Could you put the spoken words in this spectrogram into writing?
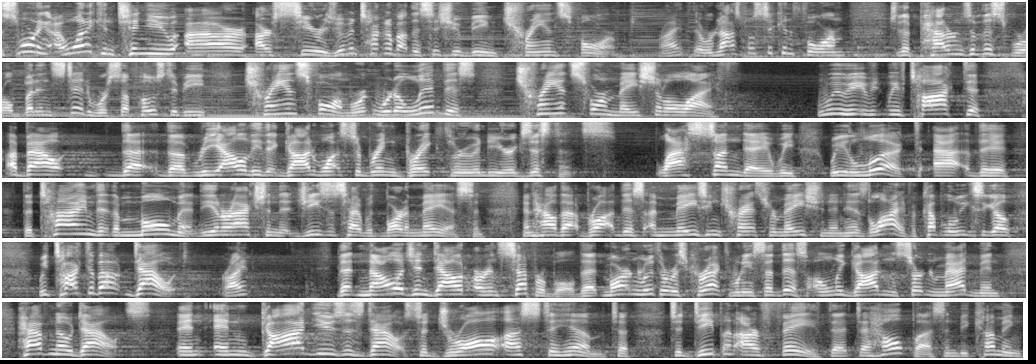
this morning, I want to continue our, our series. We've been talking about this issue of being transformed, right? That we're not supposed to conform to the patterns of this world, but instead we're supposed to be transformed. We're, we're to live this transformational life. We, have talked about the, the reality that God wants to bring breakthrough into your existence. Last Sunday, we, we looked at the, the time, that the moment, the interaction that Jesus had with Bartimaeus and, and how that brought this amazing transformation in his life. A couple of weeks ago, we talked about doubt, right? That knowledge and doubt are inseparable. That Martin Luther was correct when he said this only God and certain madmen have no doubts. And, and God uses doubts to draw us to Him, to, to deepen our faith, that, to help us in becoming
